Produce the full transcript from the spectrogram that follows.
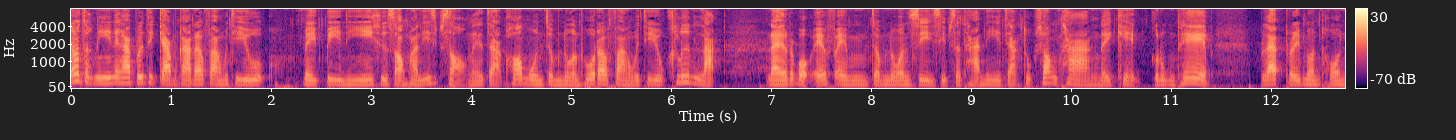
นอกจากนี้นะคะพฤติกรรมการรับฟังวิทยุในปีนี้คือ 2022เนี่ยจากข้อมูลจำนวนผู้รับฟังวิทยุคลื่นหลัก ในระบบ FM จำนวน 40 สถานีจากทุกช่องทางในเขตกรุงเทพ และปริมณฑล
